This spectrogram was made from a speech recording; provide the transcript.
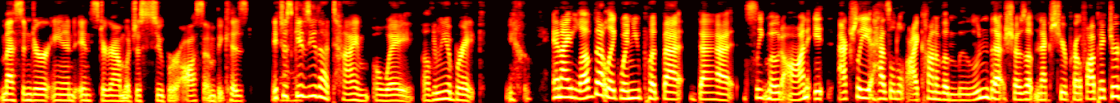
Messenger and Instagram, which is super awesome because it just gives you that time away. Give me a break. And I love that like when you put that that sleep mode on, it actually has a little icon of a moon that shows up next to your profile picture.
